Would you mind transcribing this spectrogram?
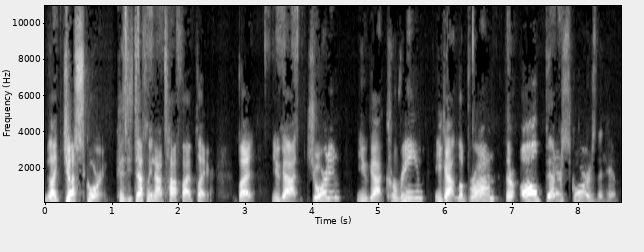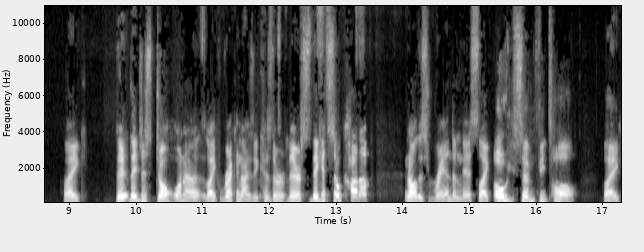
Like just scoring, because he's definitely not top five player. But you got Jordan, you got Kareem, you got LeBron. They're all better scorers than him. Like they they just don't want to like recognize it because they're they're they get so caught up in all this randomness. Like oh he's seven feet tall. Like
